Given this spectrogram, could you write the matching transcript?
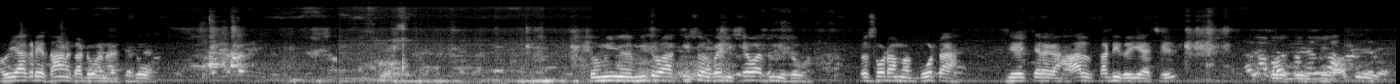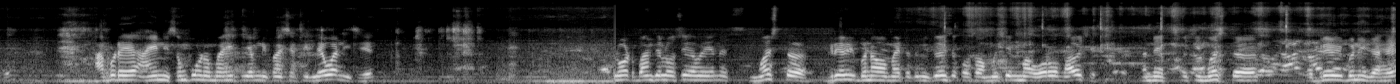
હવે આગળ ઘાણ કાઢવાના છે, જુઓ. તો મિત્રો, આ કિશોરભાઈની સેવા તમે જુઓ. રસોડામાં ગોટા જે અત્યારે હાલ કાઢી રહ્યા છે. આપણે અહીંની સંપૂર્ણ માહિતી એમની પાસેથી લેવાની છે. પ્લોટ બાંધેલો છે. હવે એને મસ્ત ગ્રેવી બનાવવા માટે તમે જોઈ શકો છો, આ મશીનમાં ઓરવામાં આવે છે અને પછી મસ્ત ગ્રેવી બની જાય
